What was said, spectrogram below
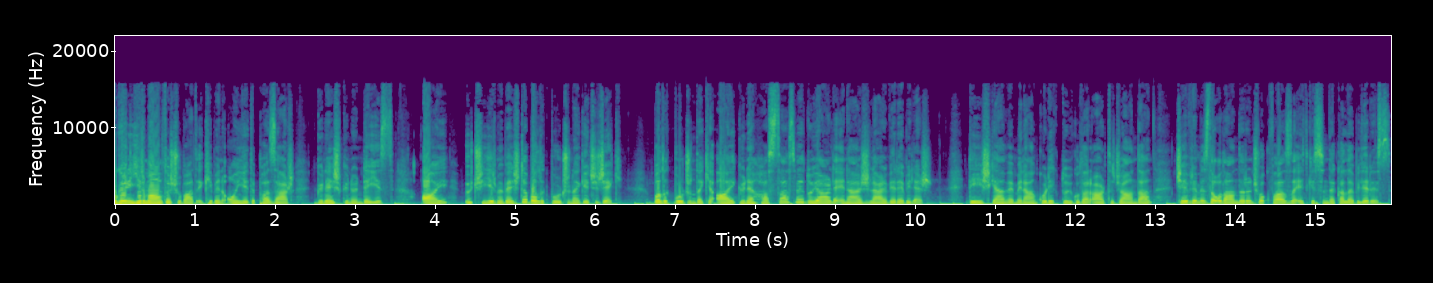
Bugün 26 Şubat 2017 Pazar, Güneş günündeyiz. Ay 3.25'te Balık burcuna geçecek. Balık burcundaki ay güne hassas ve duyarlı enerjiler verebilir. Değişken ve melankolik duygular artacağından çevremizde olanların çok fazla etkisinde kalabiliriz.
